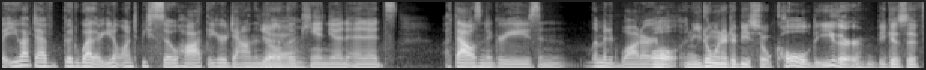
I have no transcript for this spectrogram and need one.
But you have to have good weather. You don't want it to be so hot that you're down in the middle of the canyon and it's a thousand degrees and limited water. well, and you don't want it to be so cold either because if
